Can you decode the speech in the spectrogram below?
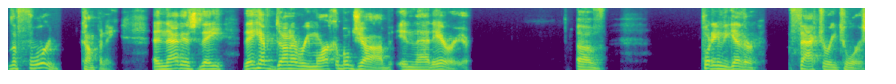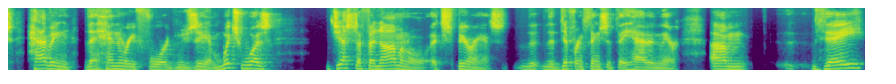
the Ford company, and that is they they have done a remarkable job in that area of putting together factory tours, having the Henry Ford Museum, which was just a phenomenal experience. The, the different things that they had in there. Um, they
